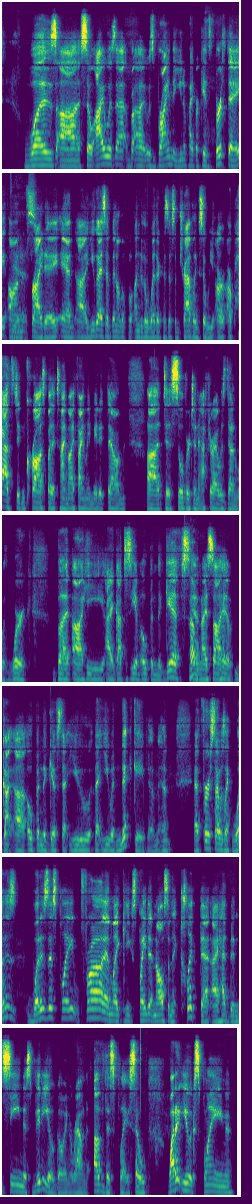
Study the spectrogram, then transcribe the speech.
was uh so I was at uh, it was Brian the Unipiper kid's birthday on Yes. Friday and uh you guys have been a little under the weather because of some traveling so we our, our paths didn't cross by the time I finally made it down uh to Silverton after I was done with work but uh he I got to see him open the gifts Oh. and I saw him got uh open the gifts that you that you and Nick gave him and at first I was like, what is what is this play from? And like he explained it, and all of a sudden it clicked that I had been seeing this video going around of this place. So why don't you explain?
